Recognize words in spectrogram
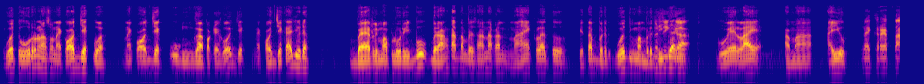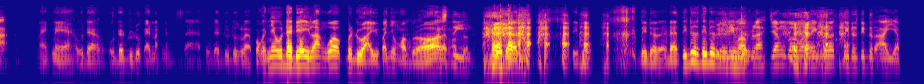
Gue turun langsung naik ojek gue. Naik ojek, uh, nggak pakai gojek. Naik ojek aja udah. Bayar 50 ribu, berangkat sampai sana kan. Naik lah tuh. Kita ber, gue cuma bertiga, Bertiga. nih. Gue, Lai, sama Ayub. Naik kereta. Naik nih ya, udah udah duduk enak nih. Set, udah duduk lah. Pokoknya udah dia hilang, gue berdua Ayub aja ngobrol. Pasti. ngobrol. Dia udah tidur. Tidur. Udah tidur tidur tidur. 15 jam gua sama negro ayam.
